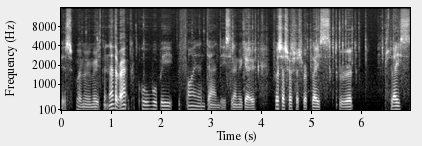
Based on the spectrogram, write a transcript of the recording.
Because when we remove the netherrack, all will be fine and dandy. So then we go, first let's just replace, replace,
